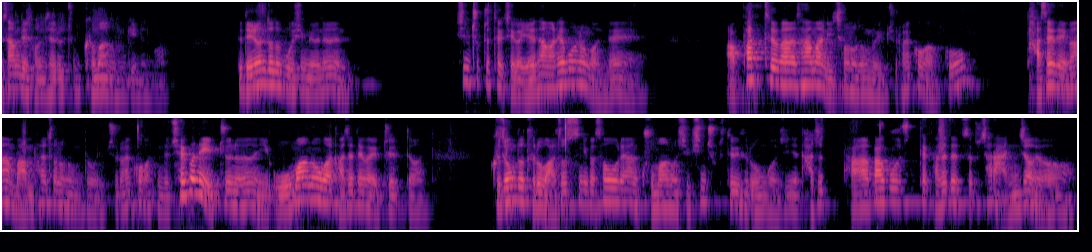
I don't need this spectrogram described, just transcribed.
사람들이 전세를 좀 그만 옮기는 거. 내년도도 보시면은 신축주택 제가 예상을 해보는 건데 아파트가 한 4만 2천 호 정도 입주를 할 것 같고 다세대가 한 1만 8천 호 정도 입주를 할 것 같은데 최근에 입주는 이 5만 호가 다세대가 입주했던 그 정도 들어와 줬으니까 서울에 한 9만 호씩 신축주택이 들어온 거지 이제 다주, 다가구 주택, 다세대 주택도 잘 안 져요.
